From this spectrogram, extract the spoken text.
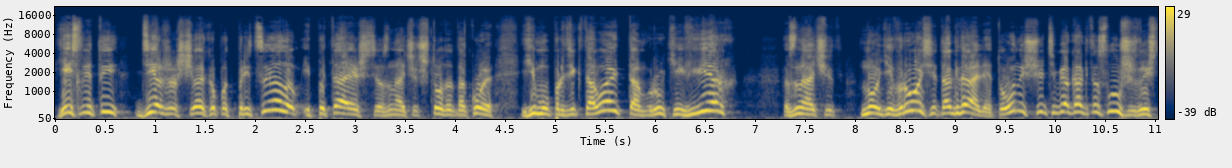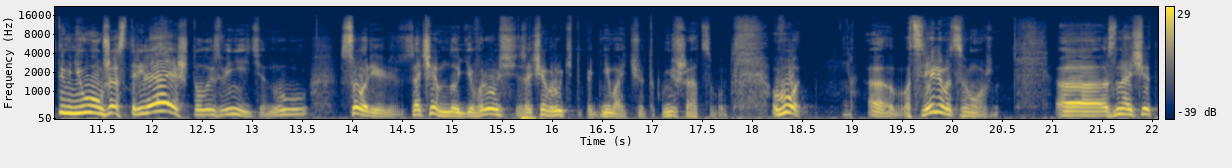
Если ты держишь человека под прицелом и пытаешься, значит, что-то такое ему продиктовать, там, руки вверх, значит, ноги врозь и так далее, то он еще тебя как-то слушает. Значит, ты в него уже стреляешь, то, ну, извините, ну, сори, зачем ноги врозь, зачем руки-то поднимать, что такое, мешаться будет. Вот, э, отстреливаться можно. Э, значит,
